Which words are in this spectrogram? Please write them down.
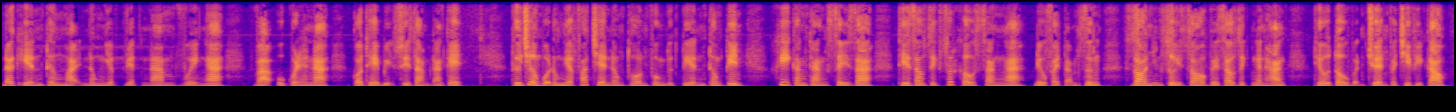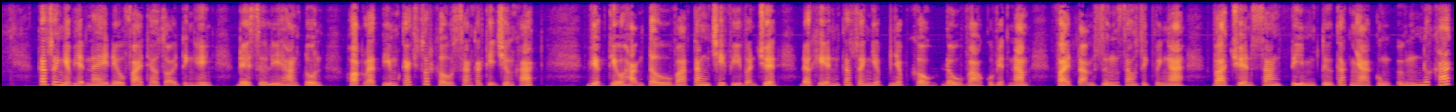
đã khiến thương mại nông nghiệp Việt Nam với Nga và Ukraine có thể bị suy giảm đáng kể. Thứ trưởng Bộ Nông nghiệp Phát triển Nông thôn Phùng Đức Tiến thông tin khi căng thẳng xảy ra thì giao dịch xuất khẩu sang Nga đều phải tạm dừng do những rủi ro về giao dịch ngân hàng, thiếu tàu vận chuyển và chi phí cao. Các doanh nghiệp hiện nay đều phải theo dõi tình hình để xử lý hàng tồn hoặc là tìm cách xuất khẩu sang các thị trường khác. Việc thiếu hãng tàu và tăng chi phí vận chuyển đã khiến các doanh nghiệp nhập khẩu đầu vào của Việt Nam phải tạm dừng giao dịch với Nga và chuyển sang tìm từ các nhà cung ứng nước khác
